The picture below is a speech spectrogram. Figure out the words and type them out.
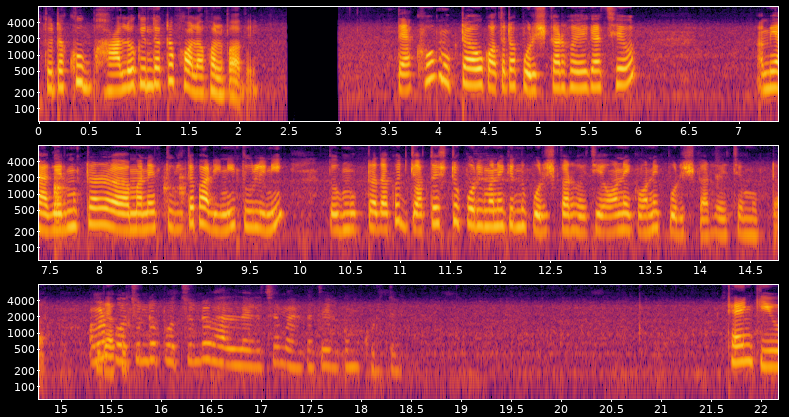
তো এটা খুব ভালো কিন্তু একটা ফলাফল পাবে। দেখো মুখটাও কতটা পরিষ্কার হয়ে গেছে ও। আমি আগের মুখটা মানে তুলতে পারিনি তুলিনি। তো মুখটা দেখো যথেষ্ট পরিমাণে কিন্তু পরিষ্কার হয়েছে। অনেক অনেক পরিষ্কার হয়েছে মুখটা। আমার দেখো। প্রচণ্ড প্রচণ্ড ভালো লেগেছে মায়ের কাছে এরকম করতে। থ্যাংক ইউ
